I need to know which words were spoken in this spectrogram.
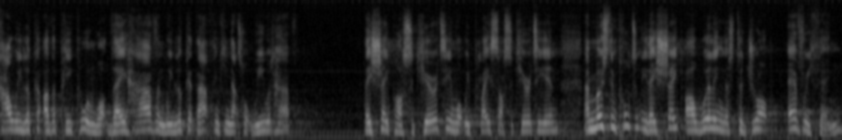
how we look at other people and what they have, and we look at that thinking that's what we would have. They shape our security and what we place our security in. And most importantly, they shape our willingness to drop everything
